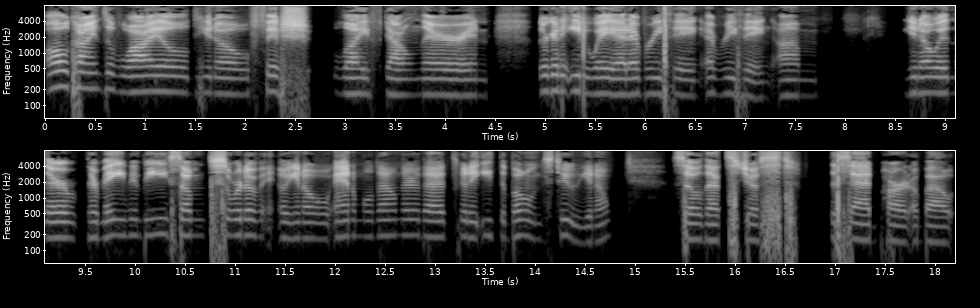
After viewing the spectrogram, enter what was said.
all kinds of wild, you know, fish life down there and they're going to eat away at everything, everything. Um you know, and there there may even be some sort of uh, you know animal down there that's going to eat the bones too, you know. So that's just the sad part about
